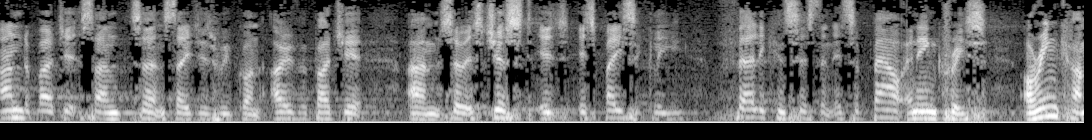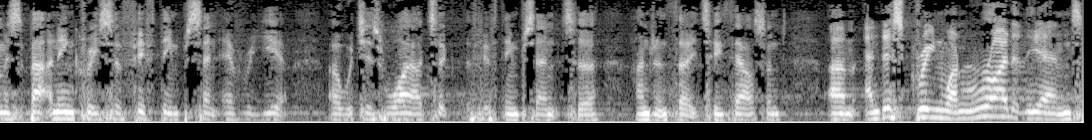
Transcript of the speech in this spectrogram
under budget, some certain stages we've gone over budget. Um, so it's just it's, it's basically fairly consistent. It's about an increase. Our income is about an increase of 15% every year, uh, which is why I took the 15% to 132,000. Um, and this green one right at the end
